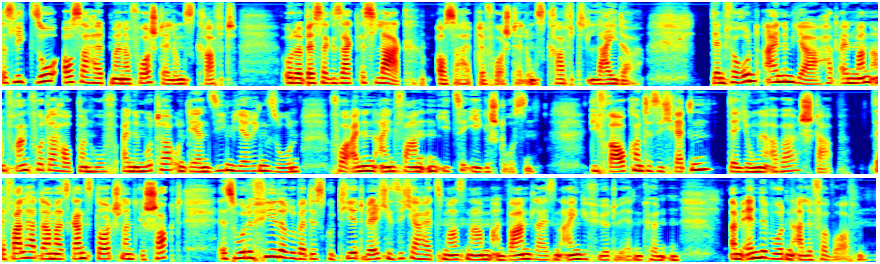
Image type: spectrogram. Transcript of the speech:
Das liegt so außerhalb meiner Vorstellungskraft, oder besser gesagt, es lag außerhalb der Vorstellungskraft, leider. Denn vor rund einem Jahr hat ein Mann am Frankfurter Hauptbahnhof eine Mutter und deren siebenjährigen Sohn vor einen einfahrenden ICE gestoßen. Die Frau konnte sich retten, der Junge aber starb. Der Fall hat damals ganz Deutschland geschockt. Es wurde viel darüber diskutiert, welche Sicherheitsmaßnahmen an Bahngleisen eingeführt werden könnten. Am Ende wurden alle verworfen.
